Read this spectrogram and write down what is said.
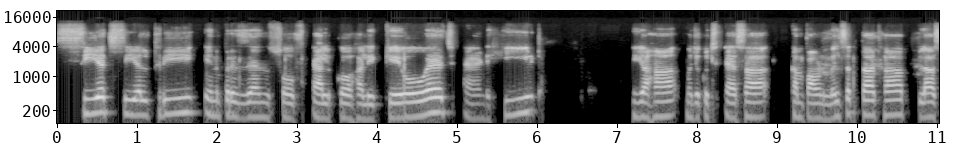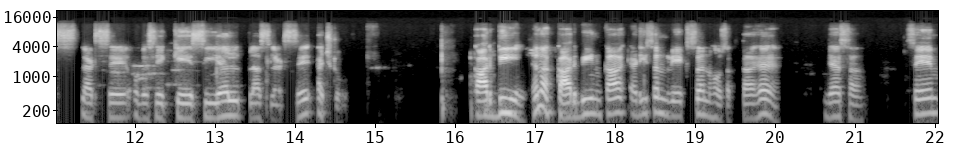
CHCl3 in presence of alcoholic KOH and heat यहाँ मुझे कुछ ऐसा कंपाउंड मिल सकता था प्लस let's say obviously K C L plus let's say H carbene है ना कार्बीन का एडिशन रिएक्शन हो सकता है जैसा same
